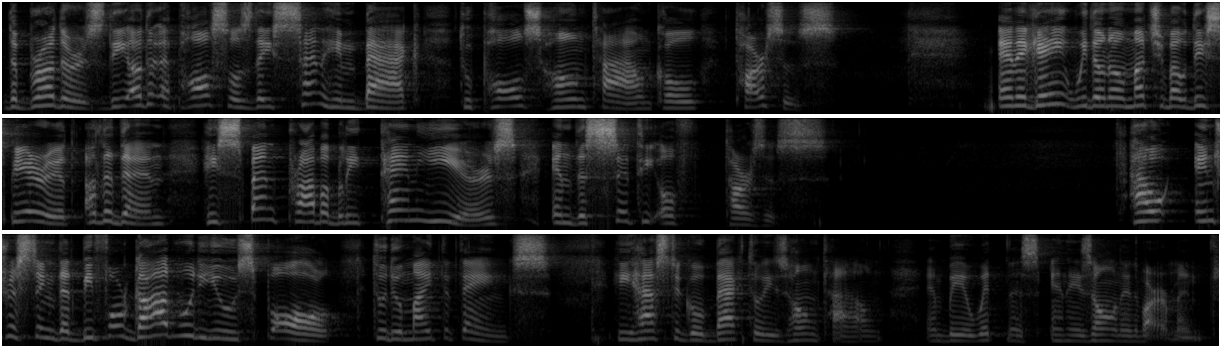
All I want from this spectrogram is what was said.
the brothers, the other apostles, they send him back to Paul's hometown called Tarsus. And again, we don't know much about this period other than he spent probably 10 years in the city of Tarsus. How interesting that before God would use Paul to do mighty things, he has to go back to his hometown and be a witness in his own environment.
